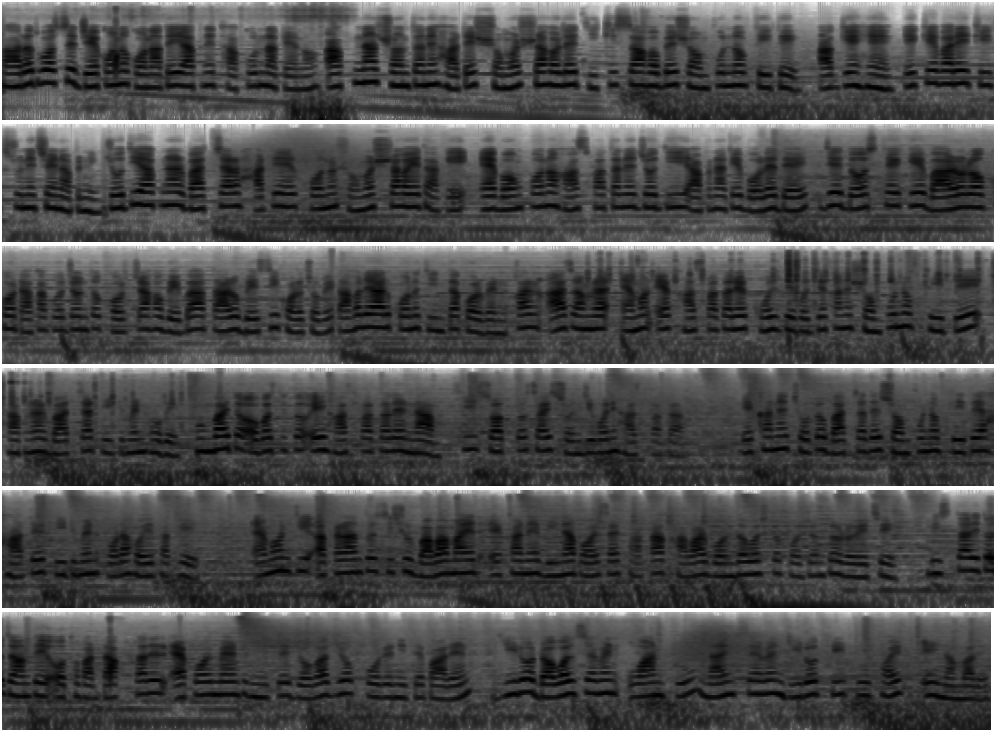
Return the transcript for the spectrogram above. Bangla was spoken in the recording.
ভারতবর্ষের যে কোনো কোনাতেই আপনি থাকুন না কেন? আপনার সন্তানের হার্টের সমস্যা হলে চিকিৎসা হবে সম্পূর্ণ ফ্রিতে। আগে হ্যাঁ একেবারেই ঠিক শুনেছেন আপনি। যদি আপনার বাচ্চার হার্টের কোনো সমস্যা হয়ে থাকে এবং কোনো হাসপাতালে যদি আপনাকে বলে দেয় যে দশ থেকে বারো লক্ষ টাকা পর্যন্ত খরচা হবে বা তারও বেশি খরচ হবে, তাহলে আর কোনো চিন্তা করবেন না। কারণ আজ আমরা এমন এক হাসপাতালের খোঁজ দেব যেখানে সম্পূর্ণ ফ্রিতে আপনার বাচ্চার ট্রিটমেন্ট হবে। মুম্বাইতে অবস্থিত এই হাসপাতালের নাম শ্রী সত্যসাই সঞ্জীবনী হাসপাতাল। এখানে ছোট বাচ্চাদের সম্পূর্ণ ফ্রিতে হার্টের ট্রিটমেন্ট করা হয়ে থাকে। এমনকি আক্রান্ত শিশুর বাবা মায়ের এখানে বিনা পয়সায় থাকা খাওয়ার বন্দোবস্ত পর্যন্ত রয়েছে। বিস্তারিত জানতে অথবা ডাক্তারের অ্যাপয়েন্টমেন্ট নিতে যোগাযোগ করে নিতে পারেন zero double seven one two nine seven zero three two five এই নাম্বারে।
